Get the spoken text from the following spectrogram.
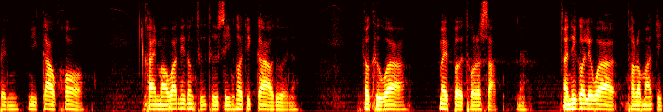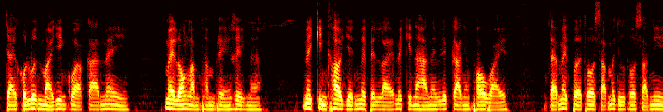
เป็นมีเก้าข้อ ใครมาวัดนี่ต้องถือถือศีลข้อที่เก้าด้วยนะก็คือว่าไม่เปิดโทรศัพท์นะอันนี้ก็เรียกว่าทรมานจิตใจคนรุ่นใหม่ยิ่งกว่าการไม่ไม่ร้องลำทำเพลงซะอีกนะ ไม่กินข้าวเย็นไม่เป็นไร ไม่กินอาหารในวิริการยังพอไหว แต่ไม่เปิดโทรศัพท์ไม่ดูโทรศัพท์นี่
